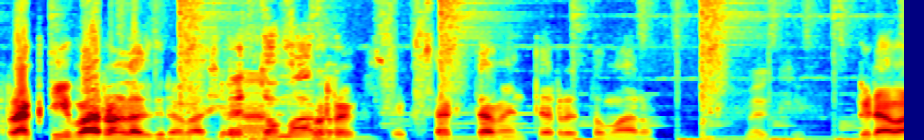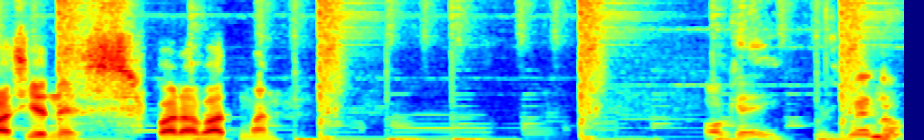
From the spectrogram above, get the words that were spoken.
reactivaron las grabaciones. Retomaron. exactamente, retomaron grabaciones para Batman. Ok. Pues bueno,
